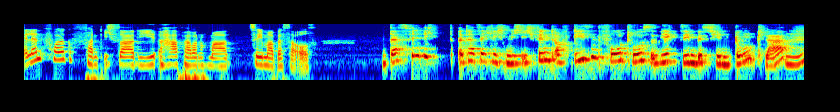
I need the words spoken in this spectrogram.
Island-Folge fand ich, sah die Haarfarbe noch mal zehnmal besser aus. Das finde ich tatsächlich nicht. Ich finde, auf diesen Fotos wirkt sie ein bisschen dunkler mhm.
